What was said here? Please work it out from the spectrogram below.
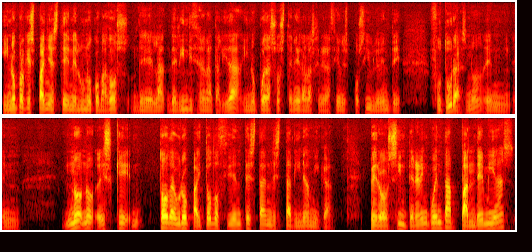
Y no porque España esté en el 1,2 del índice de natalidad y no pueda sostener a las generaciones posiblemente futuras. ¿no? no, no, es que toda Europa y todo Occidente está en esta dinámica, pero sin tener en cuenta pandemias,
